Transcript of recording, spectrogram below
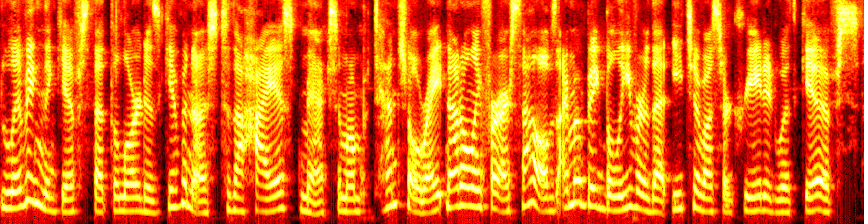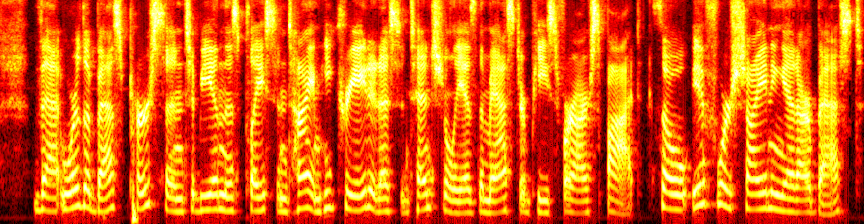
living the gifts that the Lord has given us to the highest maximum potential, right? Not only for ourselves. I'm a big believer that each of us are created with gifts that we're the best person to be in this place and time. He created us intentionally as the masterpiece for our spot. So if we're shining at our best,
